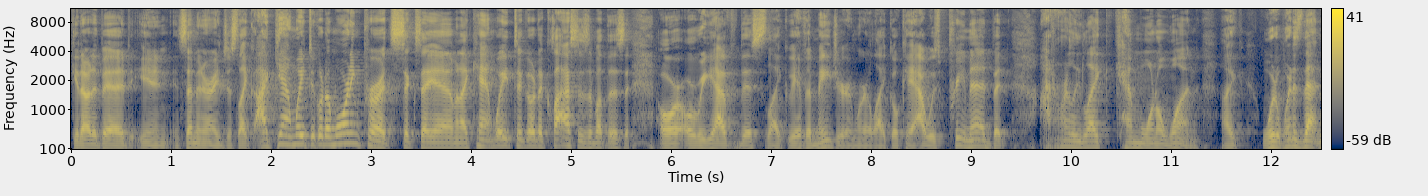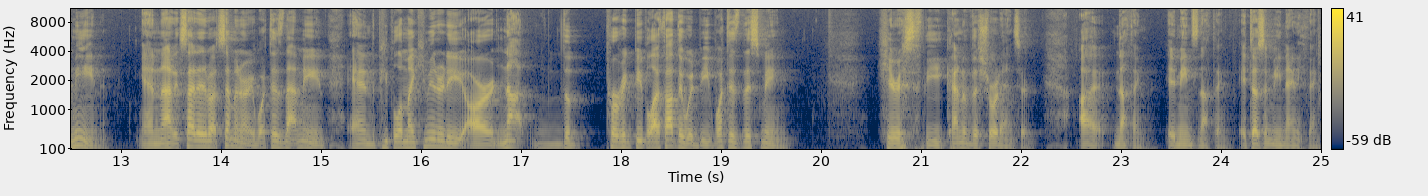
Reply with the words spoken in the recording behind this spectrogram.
get out of bed in, in, seminary just like I can't wait to go to morning prayer at 6 a.m. and I can't wait to go to classes about this. Or or we have this like we have a major and we're like, okay, I was pre-med, but I don't really like Chem 101. Like what, what does that mean? And not excited about seminary. What does that mean? And the people in my community are not the perfect people I thought they would be. What does this mean? Here's the kind of the short answer. Uh, nothing. It means nothing. It doesn't mean anything.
